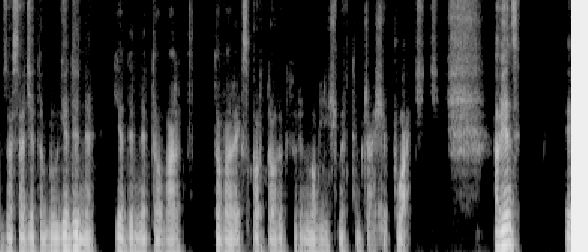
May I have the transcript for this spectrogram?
w zasadzie to był jedyny, jedyny towar, towar eksportowy, którym mogliśmy w tym czasie płacić. A więc e,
